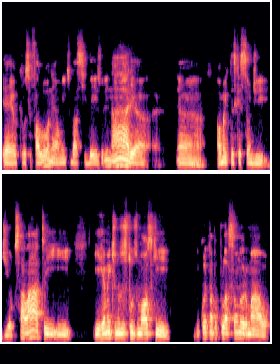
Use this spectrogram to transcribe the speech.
é o que você falou, né, aumento da acidez urinária, uh, aumento da questão de, de oxalato e, e, e, realmente nos estudos mostram que enquanto na população normal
